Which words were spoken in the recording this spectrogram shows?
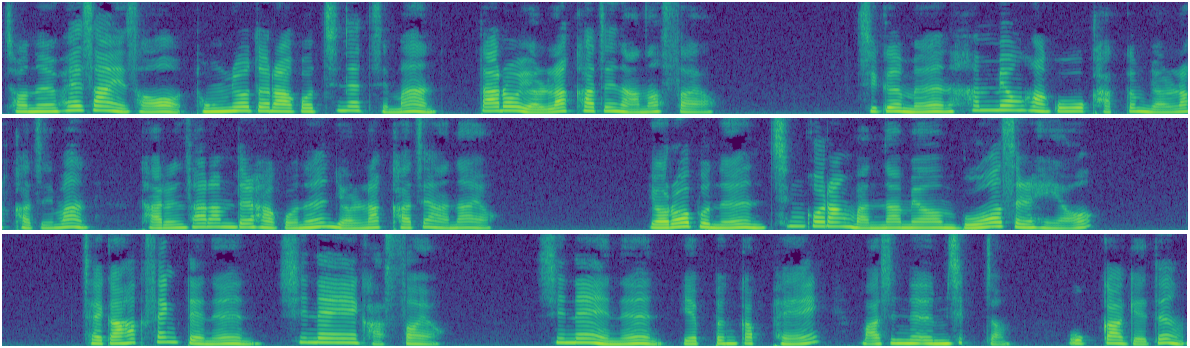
저는 회사에서 동료들하고 친했지만 따로 연락하진 않았어요. 지금은 한 명하고 가끔 연락하지만 다른 사람들하고는 연락하지 않아요. 여러분은 친구랑 만나면 무엇을 해요? 제가 학생 때는 시내에 갔어요. 시내에는 예쁜 카페, 맛있는 음식점, 옷가게 등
